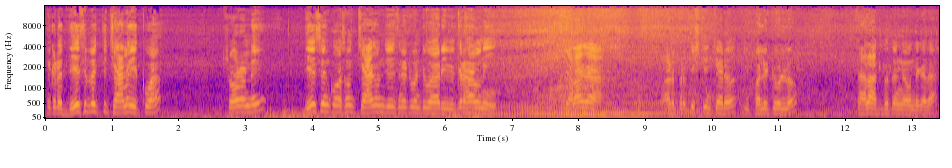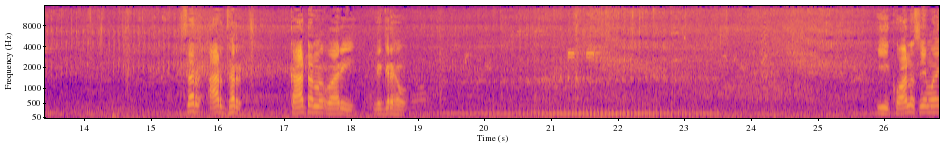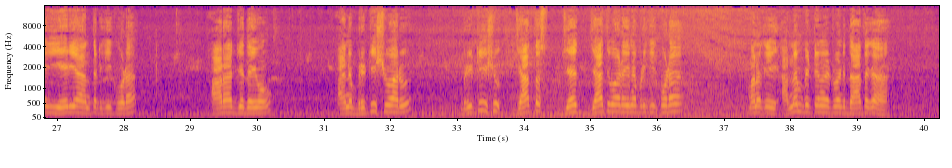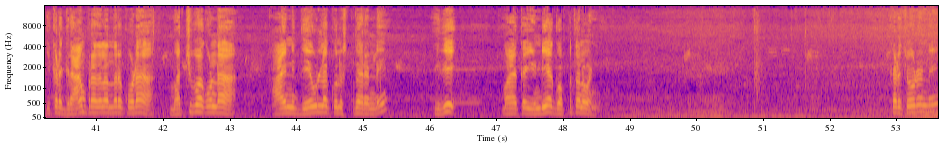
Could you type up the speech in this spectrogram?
ఇక్కడ దేశభక్తి చాలా ఎక్కువ. చూడండి దేశం కోసం త్యాగం చేసినటువంటి వారి విగ్రహాలని ఎలాగా వాళ్ళు ప్రతిష్ఠించారో ఈ పల్లెటూళ్ళలో. చాలా అద్భుతంగా ఉంది కదా. సర్ ఆర్థర్ కాటన్ వారి విగ్రహం. ఈ కోనసీమ ఈ ఏరియా అంతటికీ కూడా ఆరాధ్య దైవం. ఆయన బ్రిటిష్ వారు బ్రిటిషు జాత జాతివాడైనప్పటికీ కూడా మనకి అన్నం పెట్టినటువంటి దాతగా ఇక్కడ గ్రామ ప్రజలందరూ కూడా మర్చిపోకుండా ఆయన్ని దేవుళ్ళ కొలుస్తున్నారండి. ఇది మా యొక్క ఇండియా గొప్పతనం అండి. ఇక్కడ చూడండి.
